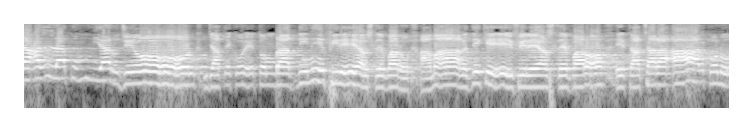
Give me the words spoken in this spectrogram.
লাল্লাকুম ইয়ারজিউন। যাতে করে তোমরা দিনে ফিরে আসতে পারো, আমার দিকে ফিরে আসতে পারো। এটা ছাড়া আর কোনো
